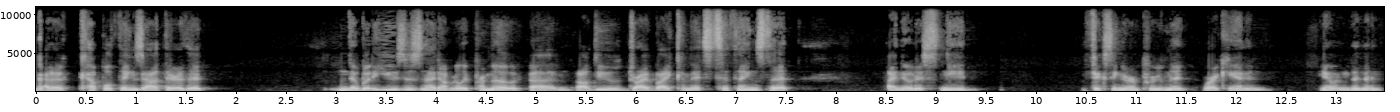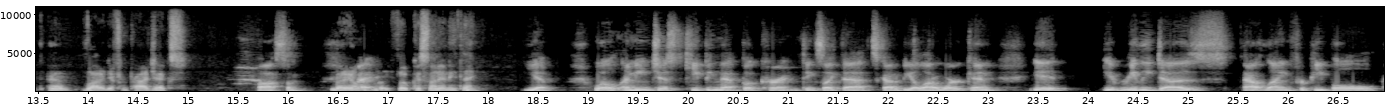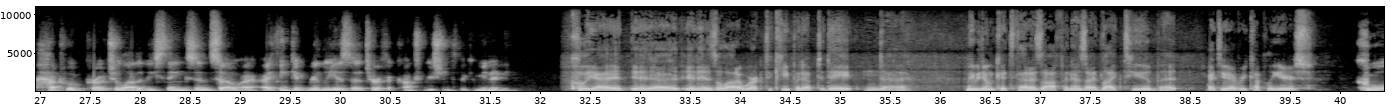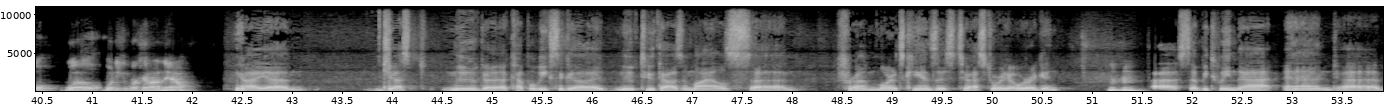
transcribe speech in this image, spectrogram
got a couple things out there that nobody uses and I don't really promote. Um, I'll do drive-by commits to things that I notice need fixing or improvement where I can, and you know, and, and, and a lot of different projects. Awesome. But I don't Right. really focus on anything. Yep. Well, I mean, just keeping that book current and things like that, it's got to be a lot of work, and it it really does outline for people how to approach a lot of these things, and so I, I think it really is a terrific contribution to the community. Cool. Yeah, it it, uh, it is a lot of work to keep it up to date, and uh, maybe don't get to that as often as I'd like to, but I do every couple of years. Cool. Well, what are you working on now? You know, I um, just moved a, a couple weeks ago. I moved 2,000 miles um, from Lawrence, Kansas to Astoria, Oregon. Mm-hmm. Uh, so between that and uh,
